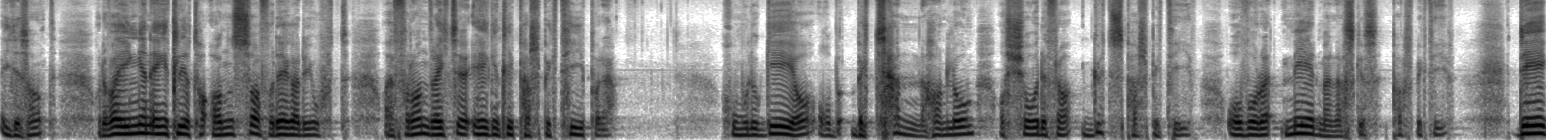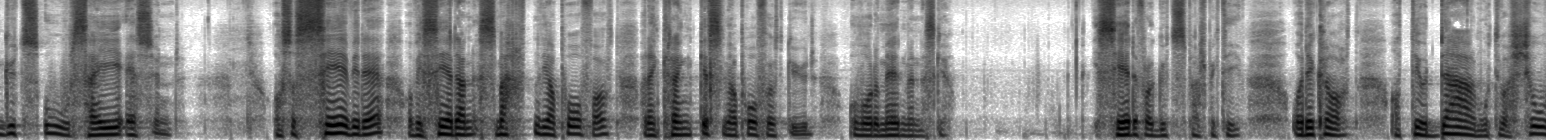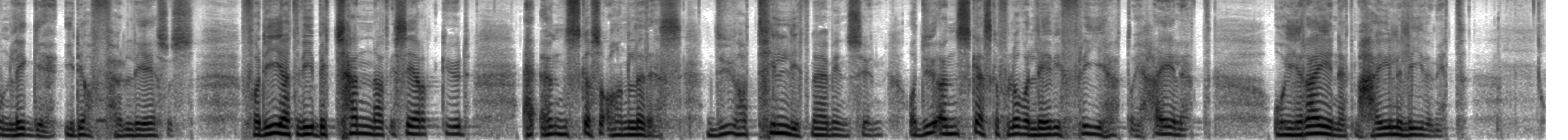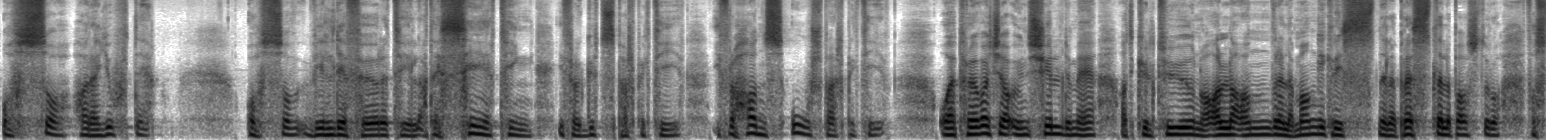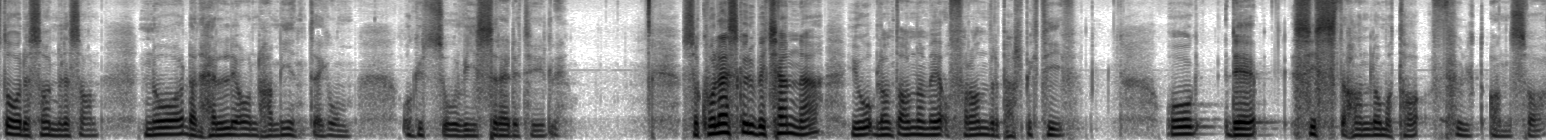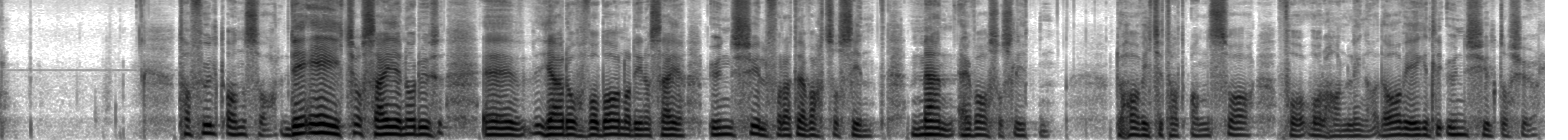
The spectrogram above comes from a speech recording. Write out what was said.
Ikke sant? Og Det var ingen egentlig å ta ansvar for det jeg hadde gjort. Og Jeg forandra ikke egentlig perspektiv på det. Homologea og bekjenne handler om å se det fra Guds perspektiv og våre medmenneskers perspektiv. Det Guds ord sier, er synd. Og så ser vi det, og vi ser den smerten vi har påført, og den krenkelsen vi har påført Gud og våre medmennesker. Vi ser det fra Guds perspektiv. Og det er klart at det er jo der motivasjonen ligger i det å følge Jesus. Fordi at vi bekjenner at vi ser at Gud, jeg ønsker så annerledes. Du har tilgitt meg min synd. Og du ønsker jeg skal få lov å leve i frihet og i helhet og i renhet med hele livet mitt. Og så har jeg gjort det. Og så vil det føre til at jeg ser ting fra Guds perspektiv, fra Hans ords perspektiv. Og jeg prøver ikke å unnskylde med at kulturen og alle andre, eller mange kristne, eller prester eller pastorer forstår det sånn eller sånn. Når Den hellige ånd har mint deg om, og Guds ord viser deg det tydelig. Så hvordan skal du bekjenne? Jo, bl.a. med å forandre perspektiv. Og det siste handler om å ta fullt ansvar ta fullt ansvar. Det er ikke å si når du eh, gjør det overfor barna dine og sier 'unnskyld for at jeg ble så sint, men jeg var så sliten'. Da har vi ikke tatt ansvar for våre handlinger. Da har vi egentlig unnskyldt oss sjøl.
